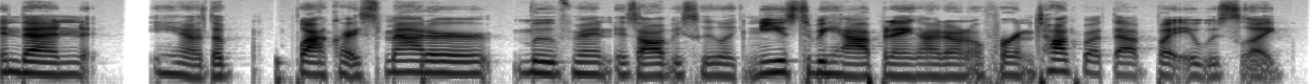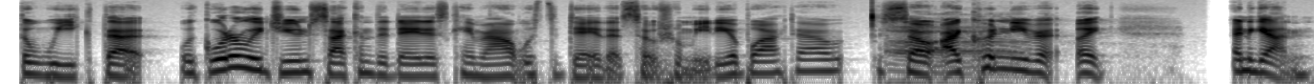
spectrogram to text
and then, you know, the Black Lives Matter movement is obviously like needs to be happening. I don't know if we're going to talk about that, but it was like the week that, like, literally June 2nd, the day this came out, was the day that social media blacked out. So I couldn't Ah. even, like, and again,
